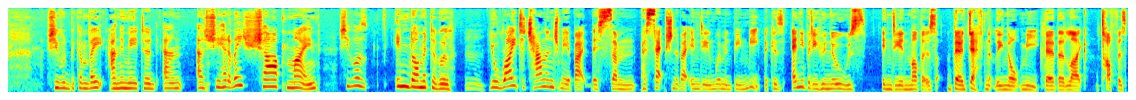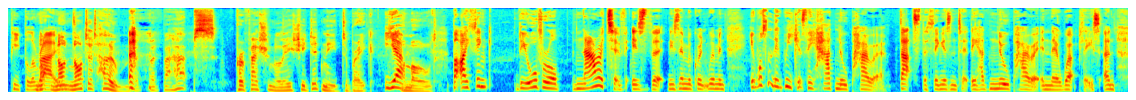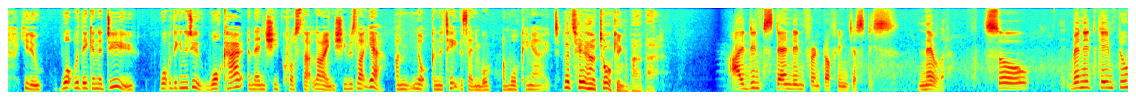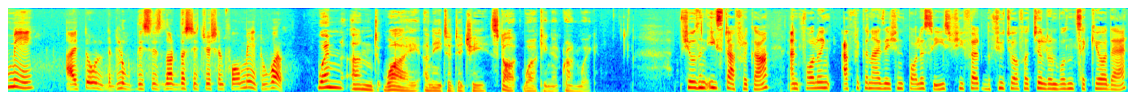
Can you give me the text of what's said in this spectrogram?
she would become very animated and uh, she had a very sharp mind. She was indomitable. Mm. You're right to challenge me about this um, perception about Indian women being meek because anybody who knows Indian mothers, they're definitely not meek. They're the like toughest people around. Not, not, not at home, but, but perhaps professionally she did need to break yeah. a mould. But I think the overall narrative is that these immigrant women, it wasn't they weak, it's they had no power. That's the thing, isn't it? They had no power in their workplace. And, you know, what were they going to do? What were they going to do? Walk out? And then she crossed that line. She was like, yeah, I'm not going to take this anymore. I'm walking out. Let's hear her talking about that. I didn't stand in front of injustice. Never. So when it came to me, I told that, look, this is not the situation for me to work. When and why, Anitha, did she start working at Grunwick? She was in East Africa, and following Africanization policies, she felt the future of her children wasn't secure there.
